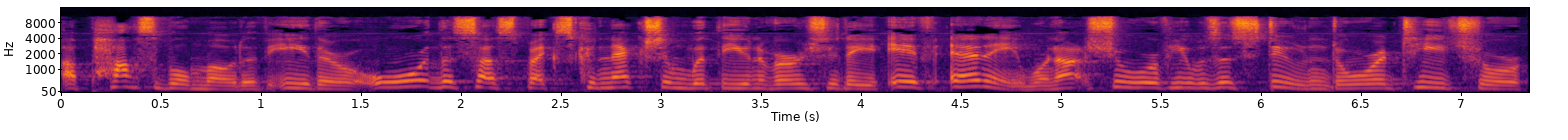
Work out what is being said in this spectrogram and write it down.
a possible motive either, or the suspect's connection with the university, if any. We're not sure if he was a student or a teacher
